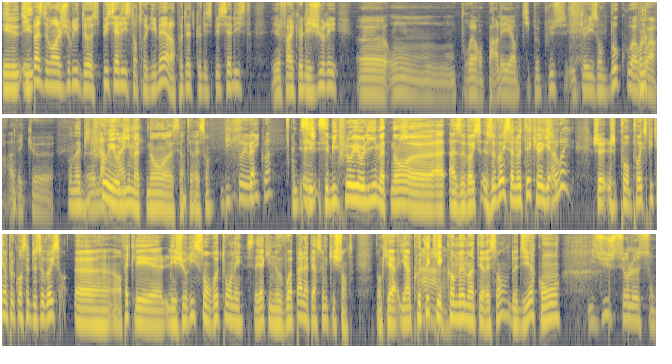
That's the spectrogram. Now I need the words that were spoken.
et- qui et- passe devant un jury de spécialistes entre guillemets. Alors peut-être que les spécialistes, et enfin que les jurys, euh, on, on pourrait en parler un petit peu plus et qu'ils ont beaucoup à On a- voir avec euh, on a Big euh, Flo et Oli maintenant, euh, c'est intéressant. Big Flo et Bah, Oli quoi? C'est Big Flo et Oli maintenant euh, à, à The Voice. The Voice a noté que y a- Ah ouais. je- je- pour, pour expliquer un peu le concept de The Voice, euh, en fait les, les jurys sont retournés, c'est-à-dire qu'ils ne voient pas la personne qui chante. Donc il y y a un côté Ah. qui est quand même intéressant de dire qu'on Ils jugent sur le son.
